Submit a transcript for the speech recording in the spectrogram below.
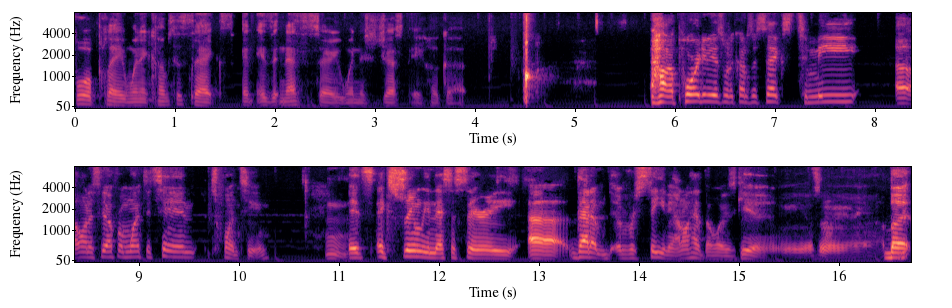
foreplay when it comes to sex, and is it necessary when it's just a hookup? How important it is when it comes to sex to me uh, on a scale from 1 to 10 20 Mm. it's extremely necessary uh, that i'm receiving i don't have to always give so, but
